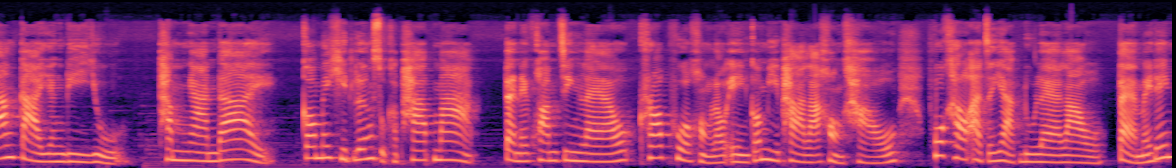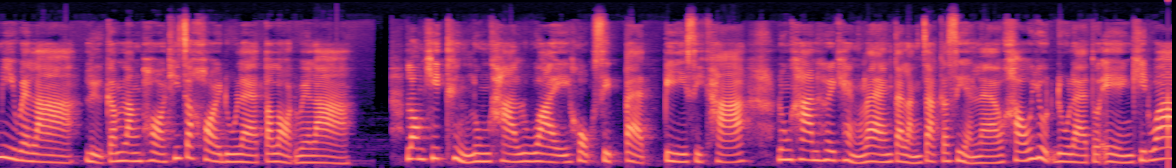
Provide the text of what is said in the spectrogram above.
ร่างกายยังดีอยู่ทำงานได้ ก็ไม่คิดเรื่องสุขภาพมาก แต่ในความจริงแล้ว ครอบครัวของเราเองก็มีภาระของเขา พวกเขาอาจจะอยากดูแลเรา แต่ไม่ได้มีเวลาหรือกำลังพอที่จะคอยดูแลตลอดเวลา ลองคิดถึงลุงคารุวัย 68 ปีสิคะ ลุงคานเคยแข็งแรงแต่หลังจากเกษียณแล้วเขาหยุดดูแลตัวเอง คิดว่า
